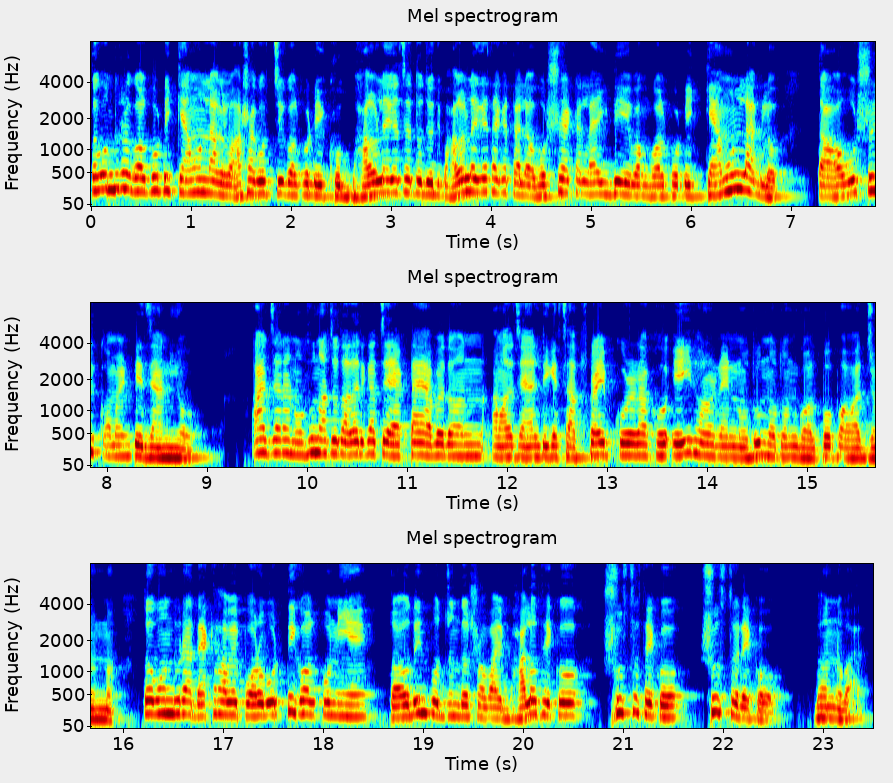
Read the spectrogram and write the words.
তো বন্ধুরা, গল্পটি কেমন লাগল? আশা করছি গল্পটি খুব ভালো লেগেছে। তো যদি ভালো লেগে থাকে, তাহলে অবশ্যই একটা লাইক দিয়ে এবং গল্পটি কেমন লাগল তা অবশ্যই কমেন্টে জানিও। আর যারা নতুন আছো, তাদের কাছে একটাই আবেদন, আমাদের চ্যানেলটিকে সাবস্ক্রাইব করে রাখো এই ধরনের নতুন নতুন গল্প পাওয়ার জন্য। তো বন্ধুরা, দেখা হবে পরবর্তী গল্প নিয়ে। ততদিন পর্যন্ত সবাই ভালো থেকো, সুস্থ থেকো, সুস্থ রেখো ধন্যবাদ।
